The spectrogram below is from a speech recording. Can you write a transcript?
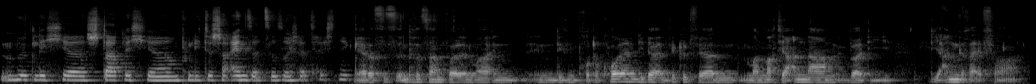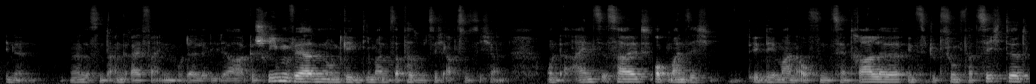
mögliche staatliche und politische Einsätze solcher Technik. Ja, das ist interessant, weil immer in, in diesen Protokollen, die da entwickelt werden, man macht ja Annahmen über die, die AngreiferInnen. Ne, das sind AngreiferInnen-Modelle, die da geschrieben werden und gegen die man versucht, sich abzusichern. Und eins ist halt, ob man sich, indem man auf eine zentrale Institution verzichtet,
